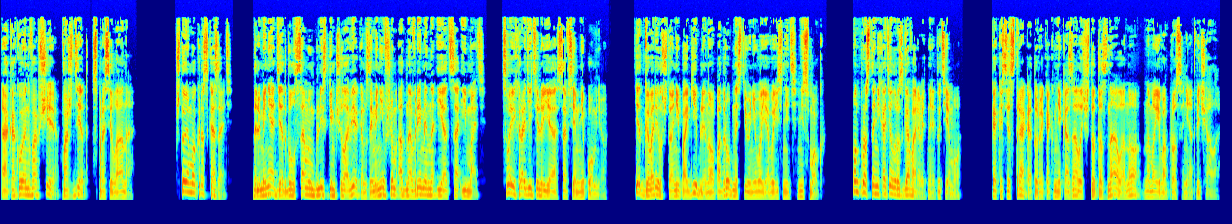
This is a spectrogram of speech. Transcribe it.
«А какой он вообще, ваш дед?» – спросила она. Что я мог рассказать? Для меня дед был самым близким человеком, заменившим одновременно и отца, и мать. Своих родителей я совсем не помню. Дед говорил, что они погибли, но подробностей у него я выяснить не смог. Он просто не хотел разговаривать на эту тему. Как и сестра, которая, как мне казалось, что-то знала, но на мои вопросы не отвечала.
